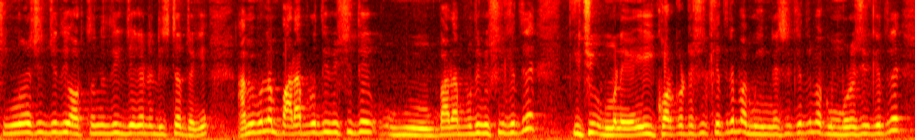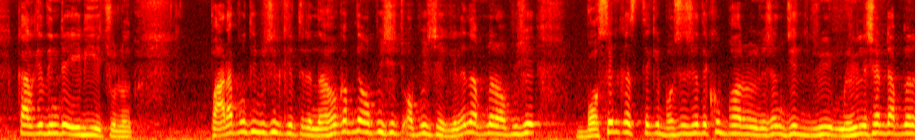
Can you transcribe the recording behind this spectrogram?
সিংহরাশির যদি অর্থনৈতিক জায়গাটা ডিস্টার্ব থাকে আমি বললাম পাড়া প্রতিবেশীতে পাড়া প্রতিবেশীর ক্ষেত্রে কিছু মানে এই কর্কট রাশির ক্ষেত্রে বা মীন রাশির ক্ষেত্রে বা কুম্ভ রাশির ক্ষেত্রে কালকে দিনটা এড়িয়ে চলুন। পাড়া প্রতিবেশীর ক্ষেত্রে না হোক আপনি অফিসে অফিসে গেলেন আপনার অফিসে বসের কাছ থেকে বসের সাথে খুব ভালো রিলেশন যে রিলেশনটা আপনার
